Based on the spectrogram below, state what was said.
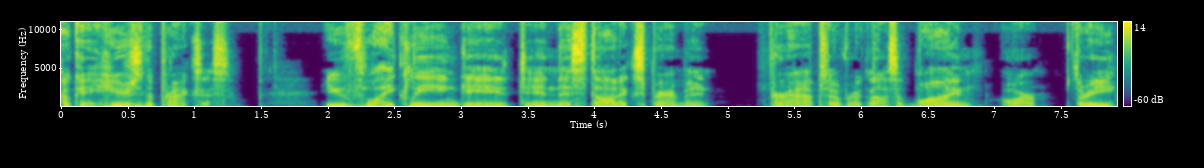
Okay, here's the praxis. You've likely engaged in this thought experiment, perhaps over a glass of wine or three.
